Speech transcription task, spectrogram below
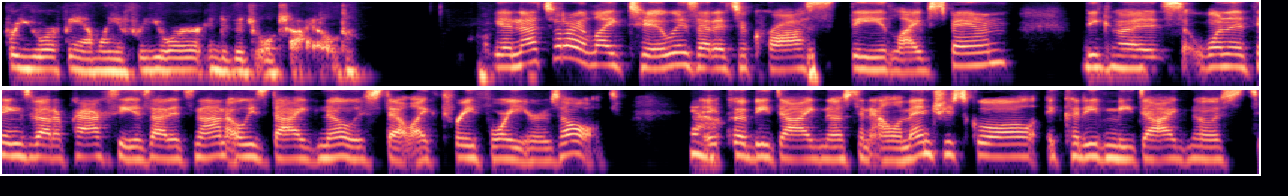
for your family and for your individual child? Yeah, and that's what I like too, is that it's across the lifespan. Mm-hmm. Because mm-hmm. one of the things about apraxia is that it's not always diagnosed at like three, four years old. Yeah. It could be diagnosed in elementary school. It could even be diagnosed,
